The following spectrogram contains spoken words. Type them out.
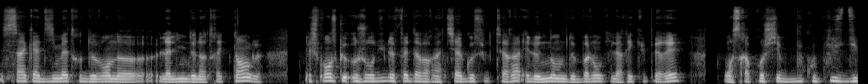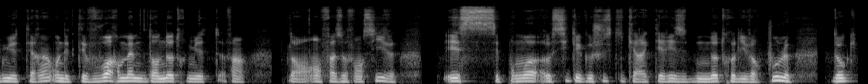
5 à 10 mètres devant la ligne de notre rectangle. Et je pense qu'aujourd'hui, le fait d'avoir un Thiago sur le terrain et le nombre de ballons qu'il a récupéré, on se rapprochait beaucoup plus du milieu de terrain. On était voire même dans notre milieu, enfin, en phase offensive. Et c'est pour moi aussi quelque chose qui caractérise notre Liverpool. Donc,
